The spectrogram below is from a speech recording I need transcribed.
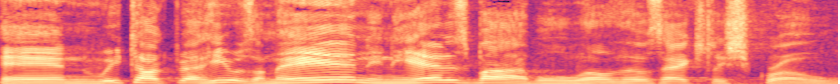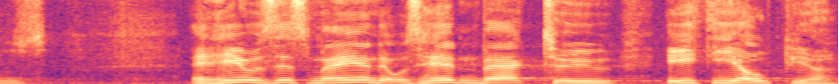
And we talked about he was a man and he had his Bible. Well, those actually scrolls. And he was this man that was heading back to Ethiopia.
